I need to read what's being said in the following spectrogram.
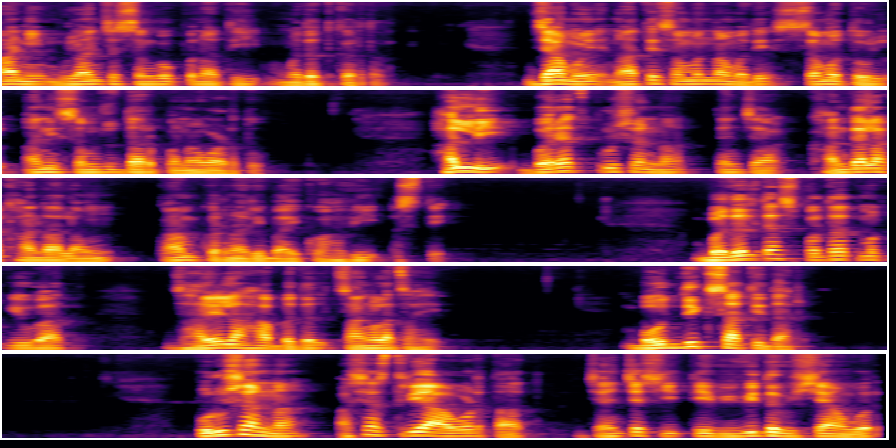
आणि मुलांच्या संगोपनातही मदत करतात ज्यामुळे नातेसंबंधामध्ये समतोल आणि समजूतदारपणा वाढतो. हल्ली बऱ्याच पुरुषांना त्यांच्या खांद्याला खांदा लावून काम करणारी बायको हवी असते. बदलत्या स्पर्धात्मक युगात झालेला हा बदल चांगलाच आहे. बौद्धिक साथीदार. पुरुषांना अशा स्त्रिया आवडतात ज्यांच्याशी ते विविध विषयांवर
